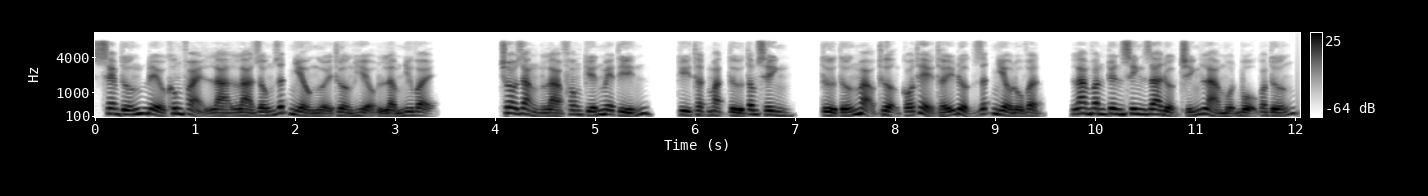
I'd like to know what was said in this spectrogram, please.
Xem tướng đều không phải là là giống rất nhiều người thường hiểu lầm như vậy. Cho rằng là phong kiến mê tín, kỳ thật mặt từ tâm sinh, từ tướng mạo thượng có thể thấy được rất nhiều đồ vật, Lam Văn Tuyên sinh ra được chính là một bộ quan tướng.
